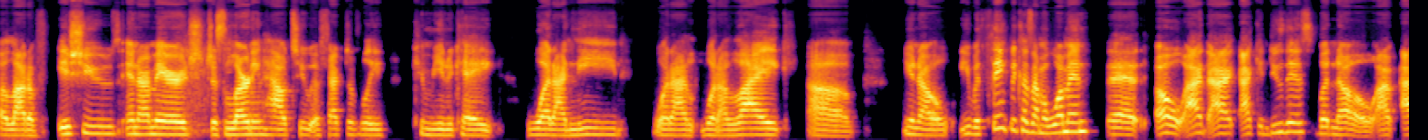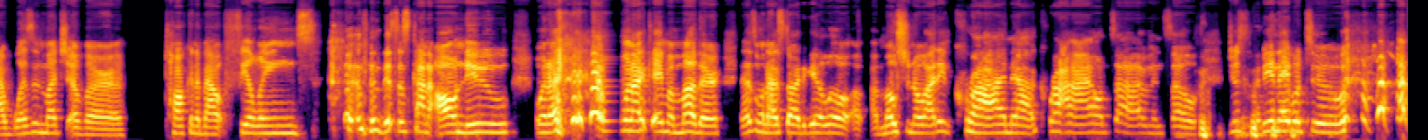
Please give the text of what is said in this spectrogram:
a lot of issues in our marriage, just learning how to effectively communicate what I need, what I what I like. Uh, you know, you would think because I'm a woman that oh, I I, I can do this, but no, I, I wasn't much of a talking about feelings. this is kind of all new when I when I became a mother. That's when I started to get a little uh, emotional. I didn't cry. Now I cry all the time, and so just being able to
